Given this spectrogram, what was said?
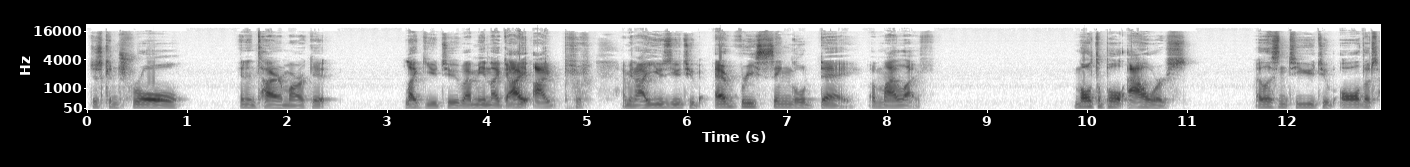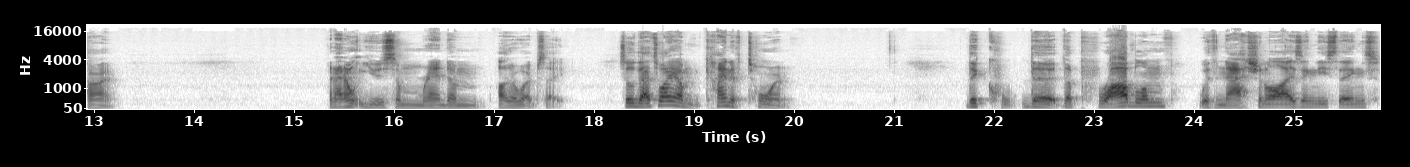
just control an entire market like YouTube. I mean, like I, I, I mean, I use YouTube every single day of my life. Multiple hours. I listen to YouTube all the time. And I don't use some random other website. So that's why I'm kind of torn. The the the problem with nationalizing these things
